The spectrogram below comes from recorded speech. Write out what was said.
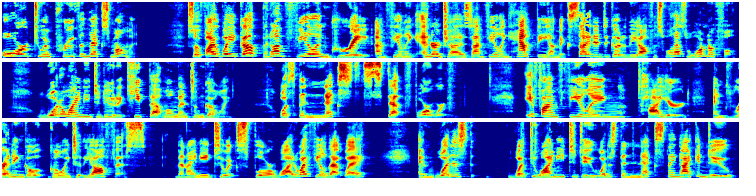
or to improve the next moment. So if I wake up and I'm feeling great, I'm feeling energized, I'm feeling happy, I'm excited to go to the office, well, that's wonderful. What do I need to do to keep that momentum going? What's the next step forward? If I'm feeling tired and dreading go- going to the office, then I need to explore why do I feel that way? And what is the, what do I need to do? What is the next thing I can do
